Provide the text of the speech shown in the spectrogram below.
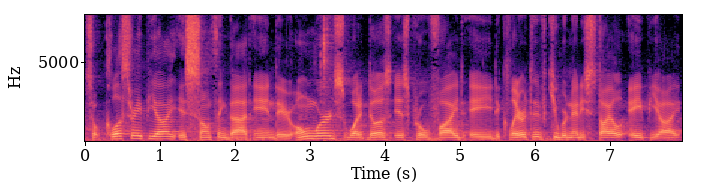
So Cluster API is something that, in their own words, what it does is provide a declarative Kubernetes-style API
